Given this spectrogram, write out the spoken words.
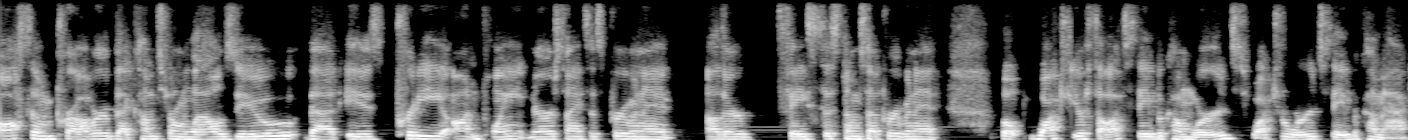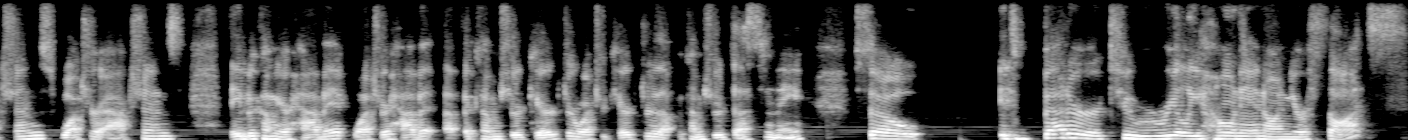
awesome proverb that comes from Lao Tzu that is pretty on point. Neuroscience has proven it. Other faith systems have proven it. But watch your thoughts, they become words. Watch your words, they become actions. Watch your actions, they become your habit. Watch your habit, that becomes your character. Watch your character, that becomes your destiny. So it's better to really hone in on your thoughts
